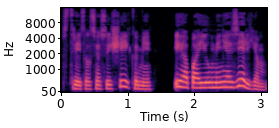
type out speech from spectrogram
встретился с ищейками и опоил меня зельем.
